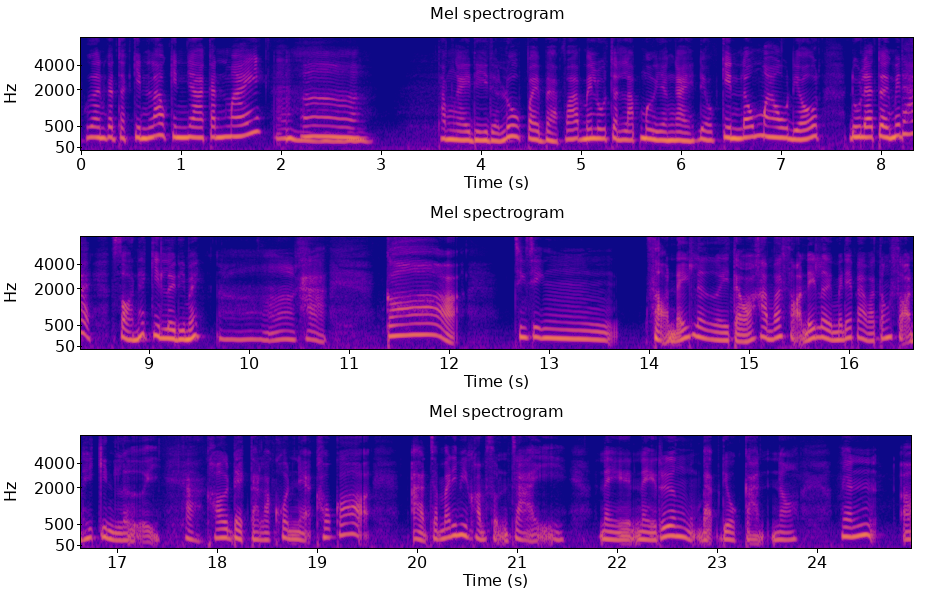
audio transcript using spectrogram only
เพื่อนก็จะกินเหล้ากินยากันไหมเออ ทำไงดีเดี๋ยวลูกไปแบบว่าไม่รู้จะรับมือยังไง เดี๋ยวกินแล้วเมาเดี๋ยว ดูแลตัวเองไม่ได้ สอนให้กินเลยดีไหมอ๋อค่ะ ก็จริง ๆ สอนได้เลย แต่ว่าคำว่าสอนได้เลยไม่ได้แปลว่าต้องสอนให้กินเลยค่ะเขาเด็กแต่ละคนเนี่ยเขาก็อาจจะไม่ได้มีความสนใจในในเรื่องแบบเดียวกันเนาะเพราะฉะนั้นเอ่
